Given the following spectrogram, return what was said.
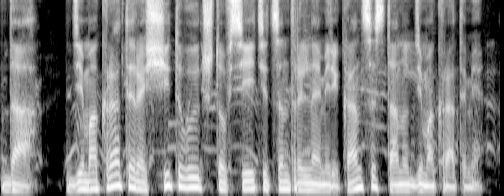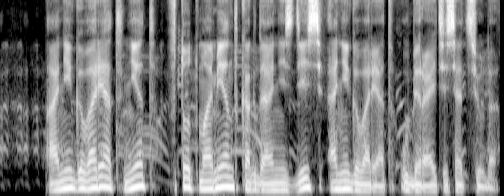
Да, демократы рассчитывают, что все эти центральноамериканцы станут демократами. Они говорят «нет», в тот момент, когда они здесь, они говорят «убирайтесь отсюда».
